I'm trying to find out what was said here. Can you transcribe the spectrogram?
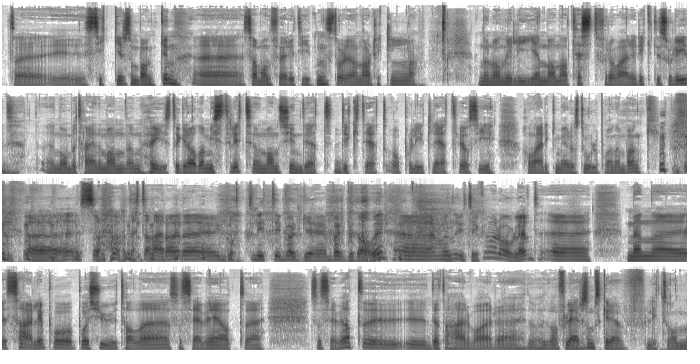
at eh, sikker som banken, eh, sa man før i tiden, står det i denne artikkelen. Når man ville gi en mann attest for å være riktig solid. Eh, Nå betegner man den høyeste grad av mistillit til en manns kyndighet, dyktighet og pålitelighet ved å si han er ikke mer å stole på enn en bank. Eh, så dette her har eh, gått litt i bølge, bølgedaler, eh, men uttrykket har overlevd. Eh, Men eh, særlig på, på 20-tallet så ser vi at, ser vi at dette her var Det var flere som skrev litt sånn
